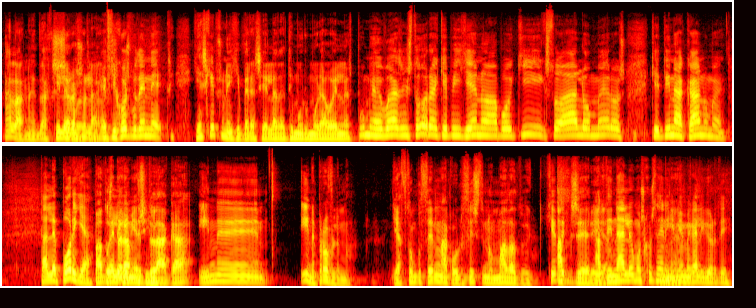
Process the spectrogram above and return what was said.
Καλά, ναι, εντάξει. Τηλεόραση σίγουρα, όλα. Ευτυχώς που δεν είναι. Για σκέψου να είχε περάσει η Ελλάδα τη μουρμούρα ο Έλληνας. Πού με βάζεις τώρα και πηγαίνω από εκεί στο άλλο μέρος και τι να κάνουμε; Τα λεπόρια Πάντως που έλεγε πέρα από μια την ψυχή. πλάκα είναι, είναι πρόβλημα. Για αυτόν που θέλει να ακολουθήσει την ομάδα του και δεν ξέρει. Απ' την άλλη όμως Κώστα είναι Ναι. και μια μεγάλη γιορτή.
